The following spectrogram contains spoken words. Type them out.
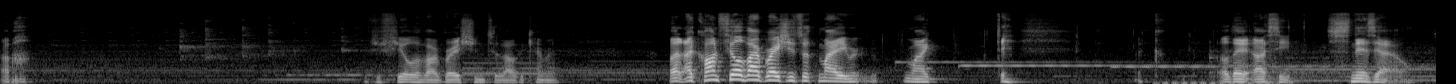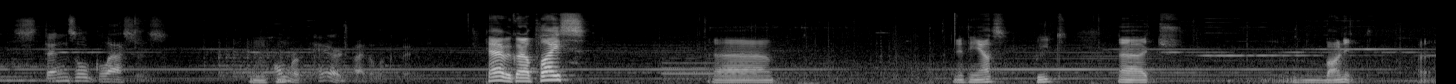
Oh. If you feel a vibration to allow the camera. But I can't feel vibrations with my my. Oh, there I see. Snizzle. Stenzel glasses. Mm-hmm. Home repaired by the look of it. Okay, we got a place. Um, anything else? Boot. Uh, bonnet. I don't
